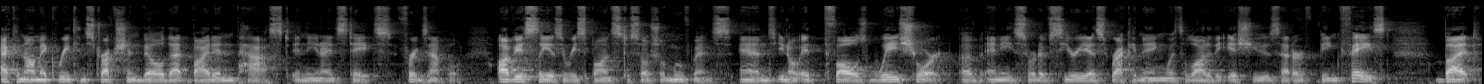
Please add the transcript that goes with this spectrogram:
economic reconstruction bill that Biden passed in the United States, for example, obviously is a response to social movements. And, you know, it falls way short of any sort of serious reckoning with a lot of the issues that are being faced. But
